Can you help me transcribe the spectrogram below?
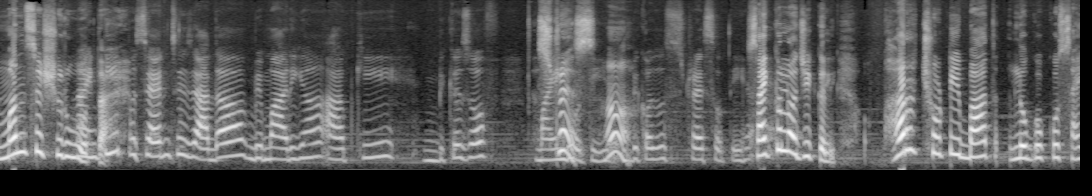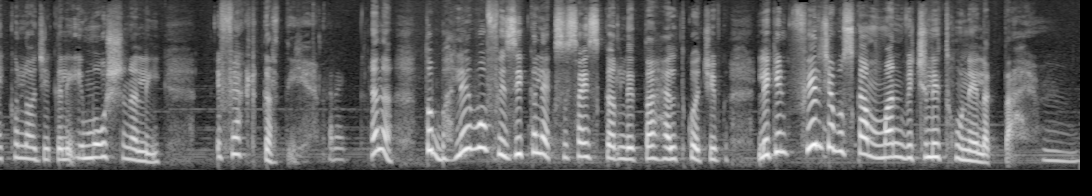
मन से शुरू होता है। परसेंट से ज़्यादा बीमारियाँ आपकी बिकॉज़ ऑफ़ है हाँ। बिकॉज़ ऑफ़ स्ट्रेस होती है। साइकोलॉजिकली हर छोटी बात लोगों को साइकोलॉजिकली इमोशनली इफ़ेक्ट करती है। करेक्ट है ना? तो भले वो फ़िज़िकल एक्सरसाइज कर लेता हेल्थ को अचीव लेकिन फिर जब उसका मन विचलित होने लगता है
